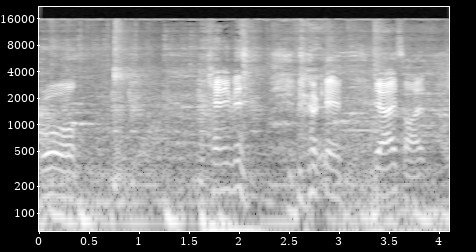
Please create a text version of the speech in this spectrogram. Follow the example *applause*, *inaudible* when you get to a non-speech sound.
Cool. Can't even. *laughs* okay. Yeah, I saw it.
